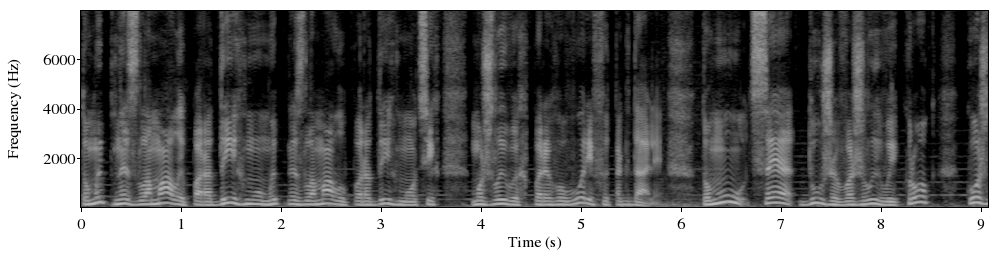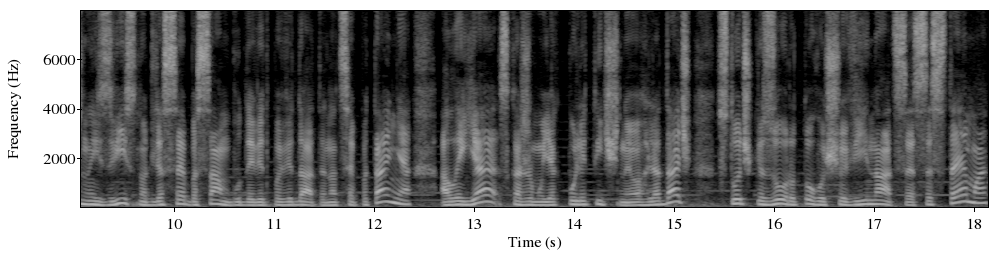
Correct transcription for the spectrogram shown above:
то ми б не зламали парадигму, ми б не зламали парадигму цих можливих переговорів і так далі. Тому це дуже важливий крок. Кожний, звісно, для себе сам буде відповідати на це питання. Але я, скажімо, як політичний оглядач, з точки зору того, що війна це система,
